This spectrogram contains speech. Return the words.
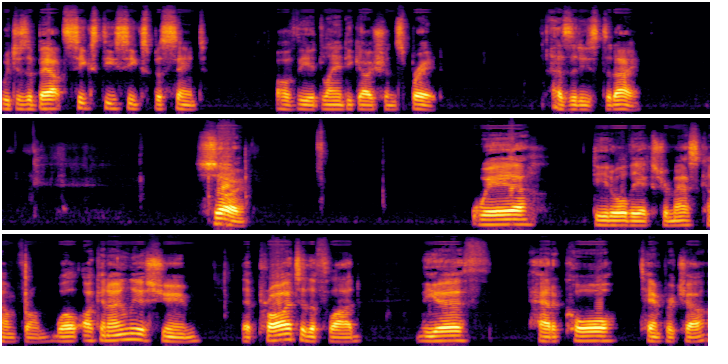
which is about 66% of the Atlantic Ocean spread as it is today. So, where did all the extra mass come from? Well, I can only assume that prior to the flood, the Earth had a core temperature,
